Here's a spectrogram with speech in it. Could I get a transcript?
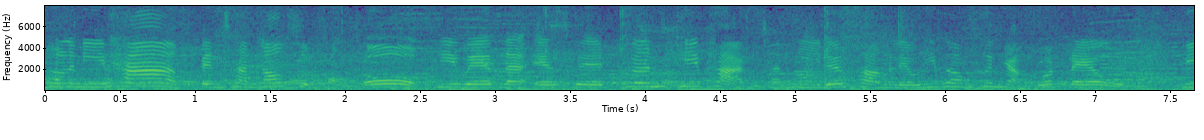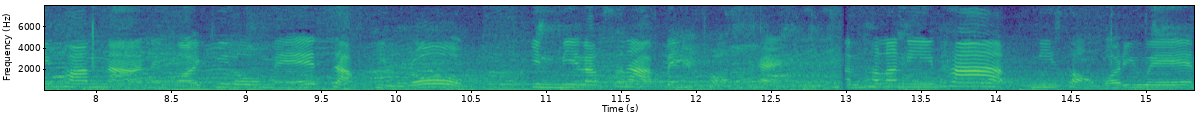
ธรณีภาคเป็นชั้นนอกสุดของโลก P wave และ S wave เคลื่อนที่ผ่านชั้นนี้ด้วยความเร็วที่เพิ่มขึ้นอย่างรวดเร็ว มีความหนา 100 กิโลเมตรจากผิวโลกหินมีลักษณะเป็นของแข็งชั้นธรณีภาคมี 2 บริเวณ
